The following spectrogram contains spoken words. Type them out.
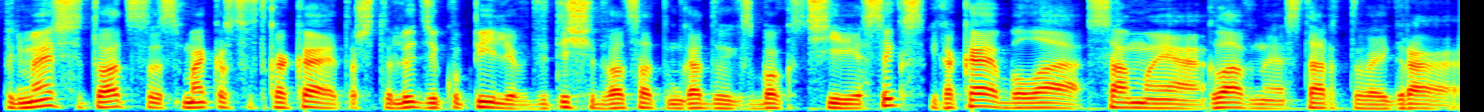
понимаешь, ситуация с Microsoft какая-то, что люди купили в 2020 году Xbox Series X, и какая была самая главная стартовая игра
